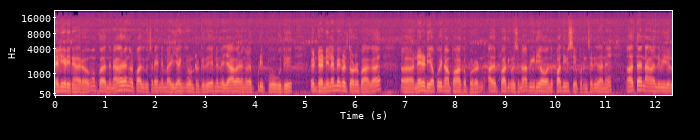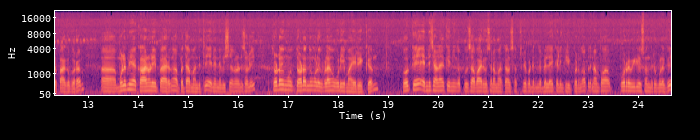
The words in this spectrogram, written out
நெல்லியடி நகரமும். அப்போ அந்த நகரங்கள் பார்த்தீங்கன்னு சொன்னால் என்ன மாதிரி இயங்கி கொண்டிருக்குது என்னென்ன வியாபாரங்கள் எப்படி போகுது என்ற நிலைமைகள் தொடர்பாக நேரடியாக போய் நான் பார்க்க போகிறேன் அதை பார்த்துக்கணும் சொன்னால் வீடியோ வந்து பதிவு செய்ய போகிறேன் சரிதானே? அதைத்தான் நாங்கள் இந்த வீடியோவில் பார்க்க போகிறோம் முழுமையாக காணொலி பாருங்கள் அப்போ தான் வந்துட்டு என்னென்ன விஷயங்கள்னு சொல்லி தொடர்ந்து தொடர்ந்து உங்களுக்கு விளங்கக்கூடிய மாதிரி இருக்கும். ஓகே எந்த சேனலுக்கு நீங்கள் புதுசாக பாருங்க சொன்ன மாதிரி இருக்காங்க சப்ஸ்கிரைப் பண்ணி இந்த பெல் ஐக்கனை கிளிக் பண்ணுங்கள் அப்போ நம்ம போடுற வீடியோஸ் வந்துட்டு உங்களுக்கு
